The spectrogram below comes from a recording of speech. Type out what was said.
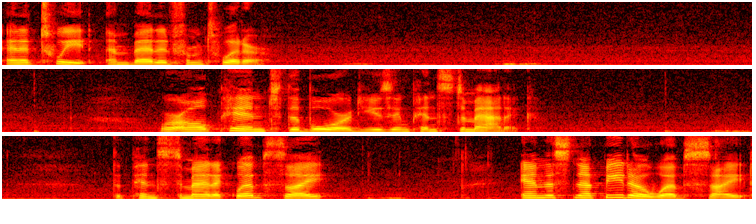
and a tweet embedded from Twitter. were all pinned to the board using Pinstamatic. The Pinstamatic website and the Snapito website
